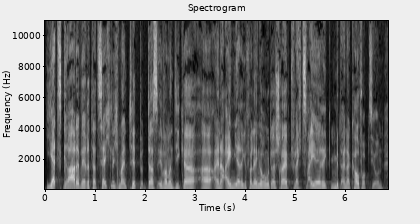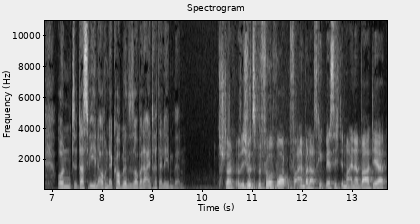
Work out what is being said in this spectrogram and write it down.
Jetzt gerade wäre tatsächlich mein Tipp, dass Ivan Ndika äh, eine einjährige Verlängerung unterschreibt, vielleicht zweijährig mit einer Kaufoption. Und dass wir ihn auch in der kommenden Saison bei der Eintracht erleben werden. Stark. Also ich würde es befürworten, vor allem weil er aus Kickbase-Sicht immer einer war, der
